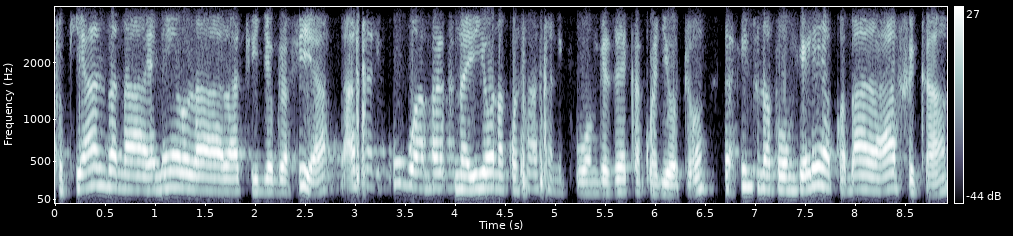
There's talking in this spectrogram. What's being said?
Tukianza na eneo la, la kijiografia, athari kubwa ambayo tunaiona kwa sasa ni kuongezeka kwa joto, lakini tunapoongelea kwa bara la Afrika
